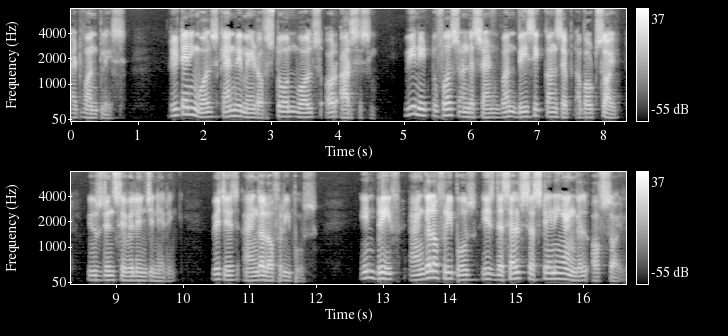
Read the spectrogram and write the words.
at one place. Retaining walls can be made of stone walls or RCC. We need to first understand one basic concept about soil used in civil engineering, which is angle of repose. In brief, angle of repose is the self-sustaining angle of soil.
